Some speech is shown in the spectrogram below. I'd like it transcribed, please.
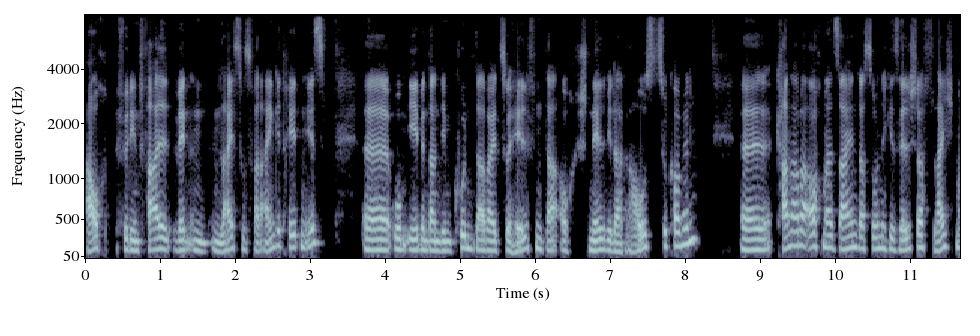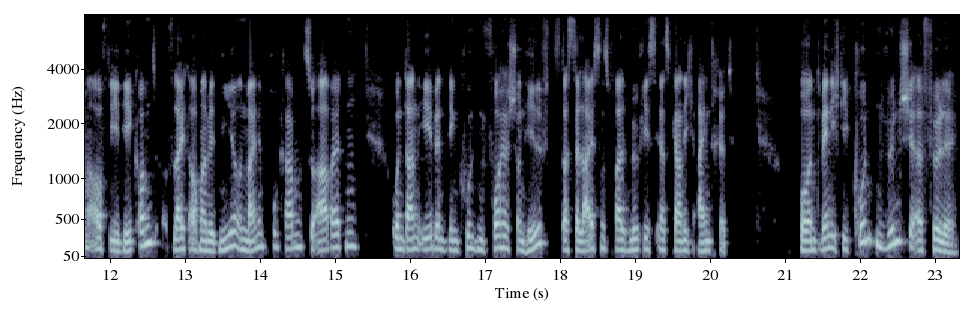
auch für den Fall, wenn ein, ein Leistungsfall eingetreten ist, äh, um eben dann dem Kunden dabei zu helfen, da auch schnell wieder rauszukommen. Äh, kann aber auch mal sein, dass so eine Gesellschaft vielleicht mal auf die Idee kommt, vielleicht auch mal mit mir und meinem Programm zu arbeiten und dann eben den Kunden vorher schon hilft, dass der Leistungsfall möglichst erst gar nicht eintritt. Und wenn ich die Kundenwünsche erfülle,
